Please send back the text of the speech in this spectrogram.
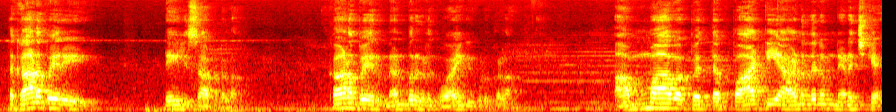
இந்த காணப்பயிரை டெய்லி சாப்பிடலாம். காணப்பயிர் நண்பர்களுக்கு வாங்கி கொடுக்கலாம். அம்மாவை பெத்த பாட்டியை அனுதினம் நினச்சிக்க.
